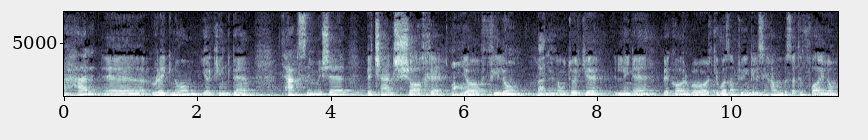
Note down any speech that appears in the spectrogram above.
هر رگنوم یا کینگدم تقسیم میشه به چند شاخه آها. یا فیلوم بله. اونطور که لینه به کار برد که بازم تو انگلیسی همون به صورت فایلوم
